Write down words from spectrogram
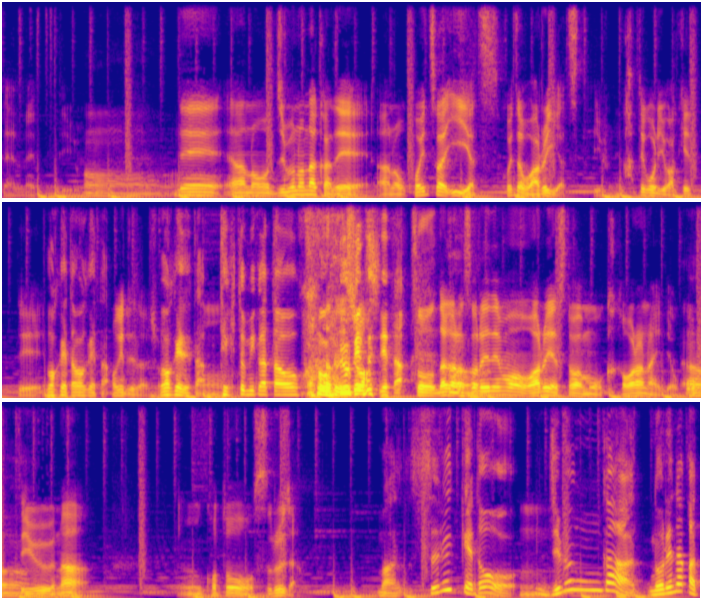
だよねっていう。うんであの自分の中であのこいつはいいやつこいつは悪いやつっていうふうにカテゴリー分けて分けた分けた。分けてたでしょ？分けてた。うん敵と味方をこ う分別してた。そうだかうんらそれでもう悪いやつとはもう関わらないでおこうっていうようなうんことをするじゃん。まあするけど、うん。自分が乗れなかっ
